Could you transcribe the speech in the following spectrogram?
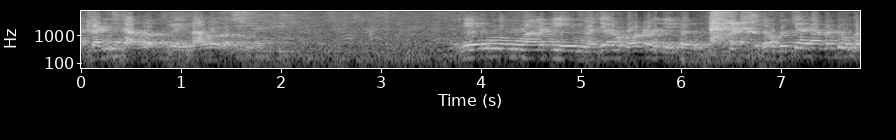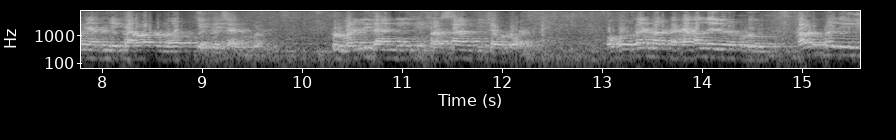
అక్కడి నుంచి కథలు వస్తున్నాయి నవలు వస్తున్నాయి. నేను వాళ్ళకి మధ్యాహ్నం హోటల్ చెప్పాను. ఏదో వచ్చాను కాబట్టి ఉపన్యాసం చెప్పి అలవాటు ఉంది కాబట్టి చెప్పేశాను అనుకోండి. ఇప్పుడు మళ్ళీ దాన్ని ప్రస్తావించి చెప్పడం ఒక్కొక్కసారి మనకు ఆ కథలు చదివినప్పుడు థర్డ్ ప్రజెంట్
